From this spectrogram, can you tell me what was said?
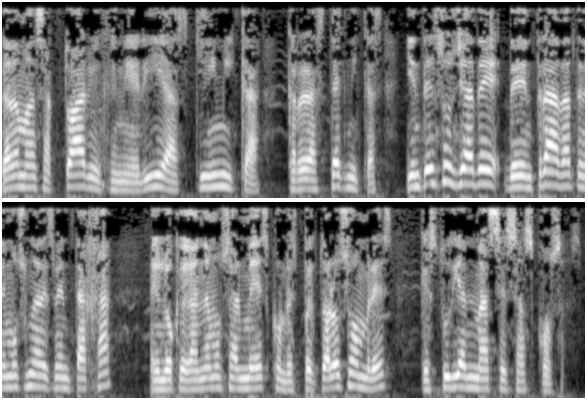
Ganan más actuario, ingenierías, química, carreras técnicas. Y entonces ya de, de entrada tenemos una desventaja en lo que ganamos al mes con respecto a los hombres que estudian más esas cosas.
